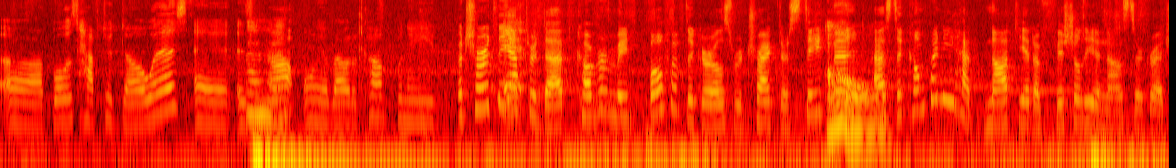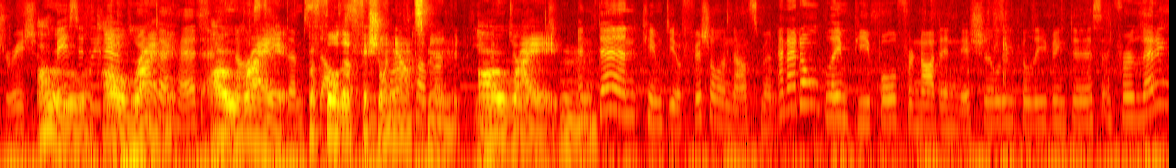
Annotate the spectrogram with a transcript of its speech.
uh, both have to deal with. And it's Mhm. not only about the company. But shortly Eh. after that, Cover made both of the girls retract their statement Oh. as the company had not yet officially announced their graduation. Oh, Basically, they oh, went right. ahead and Oh, announced right. it themselves Before the official before Cover announcement. could even Oh, do it. right. Hmm. And then came the official announcement. And I don't blame people for not initially believing this and for letting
